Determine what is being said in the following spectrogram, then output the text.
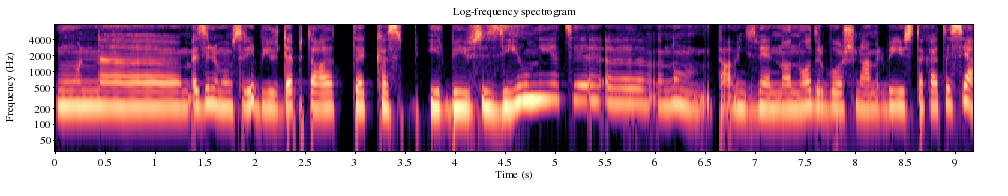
Un, uh, es zinu, mums arī ir bijuši deputāte, kas ir bijusi zīlniece. Uh, nu, tā viņas viena no nodarbošanām ir bijusi. Tas, jā,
